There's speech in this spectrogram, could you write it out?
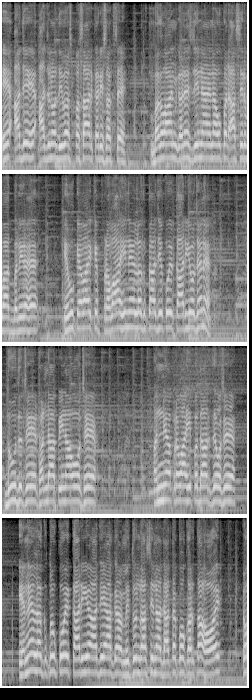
એ આજે આજનો દિવસ પસાર કરી શકશે. ભગવાન ગણેશજીના એના ઉપર આશીર્વાદ બની રહે. એવું કહેવાય કે પ્રવાહીને લગતા જે કોઈ કાર્યો છે ને, દૂધ છે, ઠંડા પીણાઓ છે, અન્ય પ્રવાહી પદાર્થો છે, એને લગતું કોઈ કાર્ય આજે આ મિથુન રાશિના જાતકો કરતા હોય, તો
